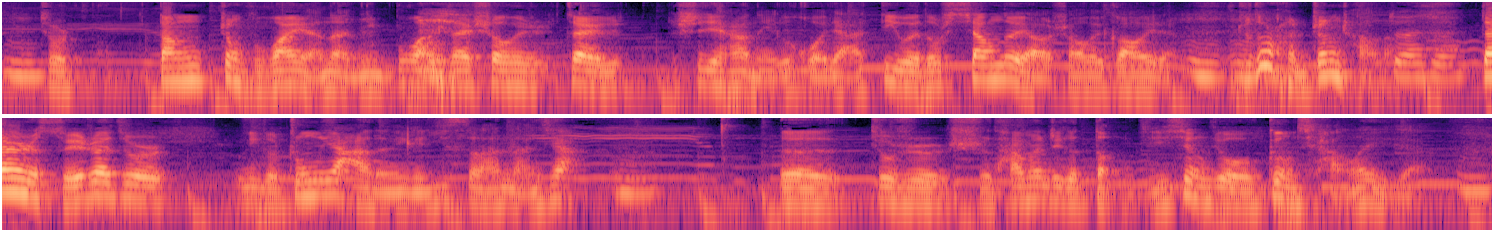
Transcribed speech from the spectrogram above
嗯就是当政府官员的，你不管在社会 在世界上哪个国家，地位都相对要稍微高一点，嗯嗯这都是很正常的。对对，但是随着就是那个中亚的那个伊斯兰南下，嗯呃，就是使他们这个等级性就更强了一些。嗯，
